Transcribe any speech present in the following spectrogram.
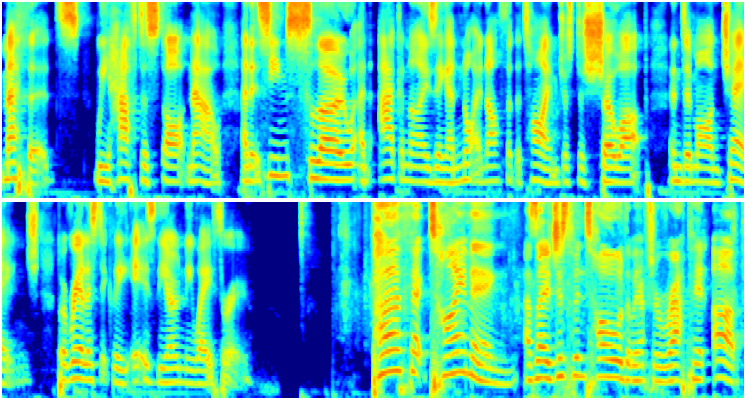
methods we have to start now. And it seems slow and agonizing and not enough at the time just to show up and demand change. But realistically, it is the only way through. Perfect timing, as I've just been told that we have to wrap it up.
